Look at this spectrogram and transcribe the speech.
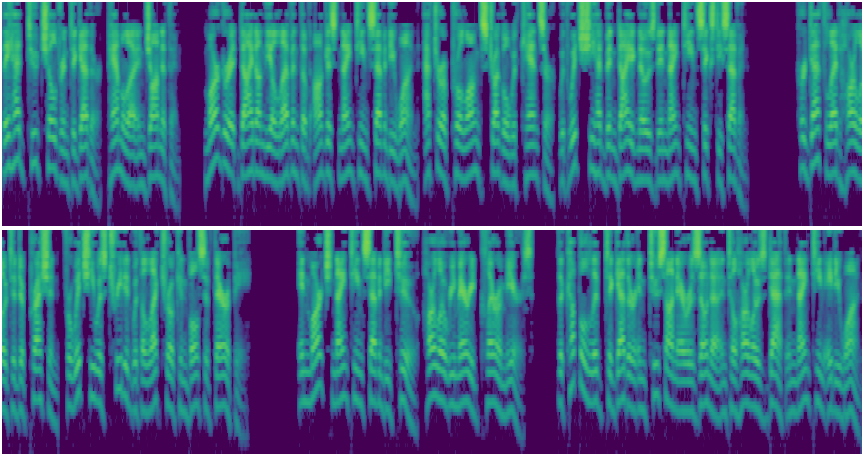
They had two children together, Pamela and Jonathan. Margaret died on the 11th of August 1971 after a prolonged struggle with cancer, with which she had been diagnosed in 1967. Her death led Harlow to depression, for which he was treated with electro-convulsive therapy. In March 1972, Harlow remarried Clara Mears. The couple lived together in Tucson, Arizona until Harlow's death in 1981.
